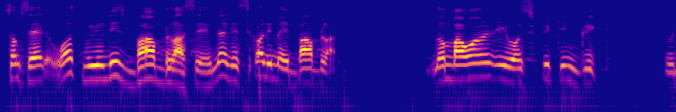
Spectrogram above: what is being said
Some said, What will this babbler say? Then they call him a babbler. Number one, he was speaking Greek to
